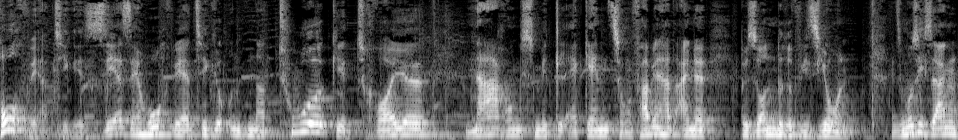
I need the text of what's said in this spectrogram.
hochwertige, sehr, sehr hochwertige und naturgetreue Nahrungsmittelergänzung. Fabian hat eine besondere Vision. Jetzt muss ich sagen,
